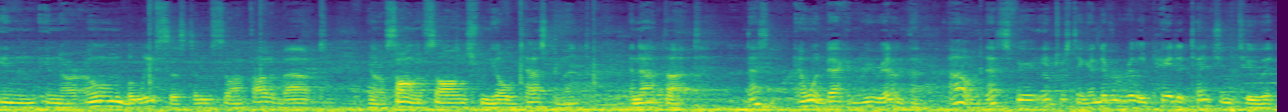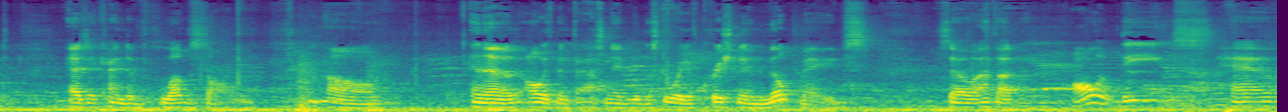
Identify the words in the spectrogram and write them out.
in, in our own belief systems? So I thought about, you know, Song of Songs from the Old Testament, and I thought, that's, I went back and reread it and thought, oh, that's very interesting. I never really paid attention to it as a kind of love song. Um, and I've always been fascinated with the story of Krishna and the milkmaids. So I thought, all of these have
